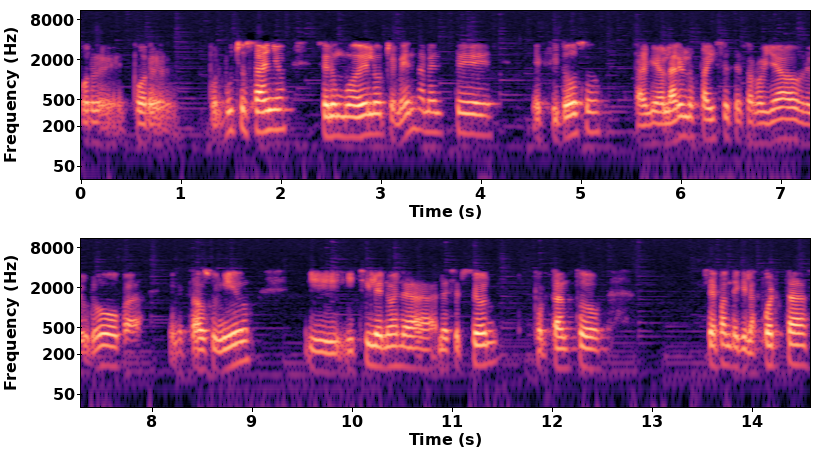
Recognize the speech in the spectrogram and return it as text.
por, por, por muchos años ser un modelo tremendamente exitoso para que hablar en los países desarrollados de Europa, en Estados Unidos, y, Chile no es la, la, excepción. Por tanto, sepan de que las puertas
